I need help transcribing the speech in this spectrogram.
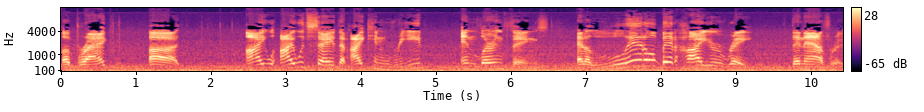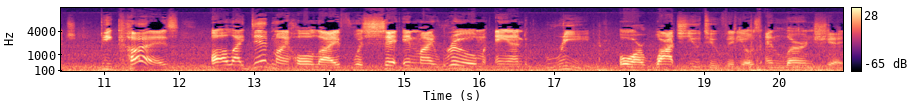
a brag. Uh, I I would say that I can read and learn things at a little bit higher rate than average because all I did my whole life was sit in my room and read or watch YouTube videos and learn shit.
